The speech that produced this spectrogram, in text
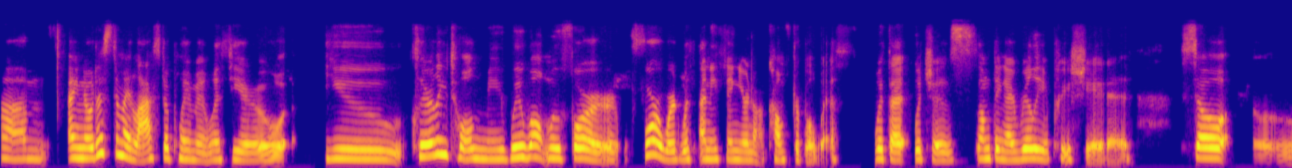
Um, I noticed in my last appointment with you, you clearly told me we won't move forward forward with anything you're not comfortable with with it which is something i really appreciated so uh,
